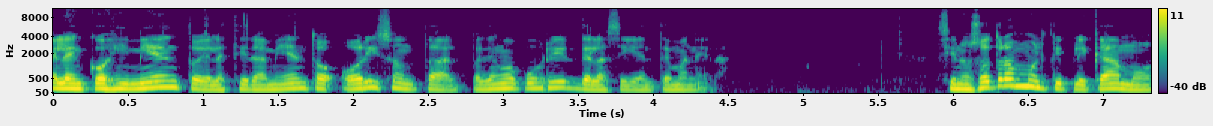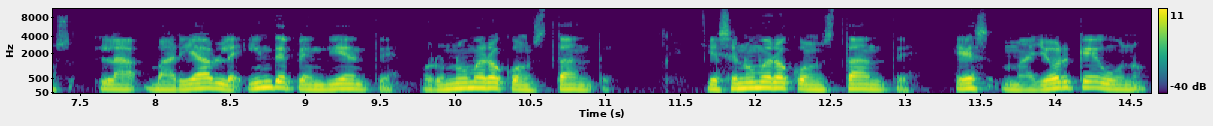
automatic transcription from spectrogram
El encogimiento y el estiramiento horizontal pueden ocurrir de la siguiente manera. Si nosotros multiplicamos la variable independiente por un número constante y ese número constante es mayor que 1,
